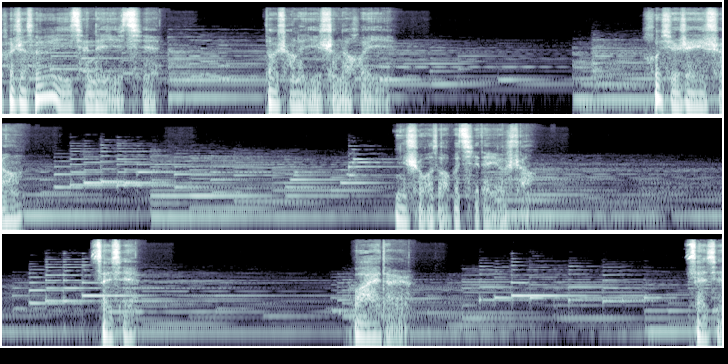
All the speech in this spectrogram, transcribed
可是所有以前的一切，都成了一生的回忆。或许这一生，你是我走不起的忧伤。再见，我爱的人。再见，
